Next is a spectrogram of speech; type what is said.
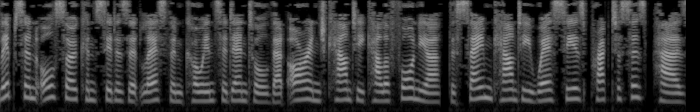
Lipson also considers it less than coincidental that Orange County, California, the same county where Sears practices, has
